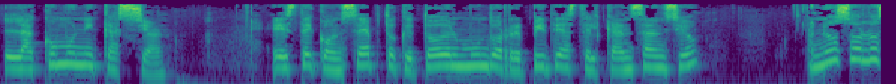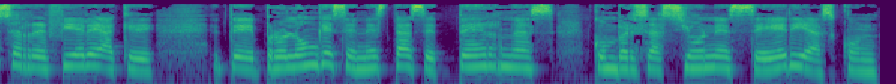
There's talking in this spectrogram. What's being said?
la comunicación. Este concepto que todo el mundo repite hasta el cansancio no solo se refiere a que te prolongues en estas eternas conversaciones serias con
